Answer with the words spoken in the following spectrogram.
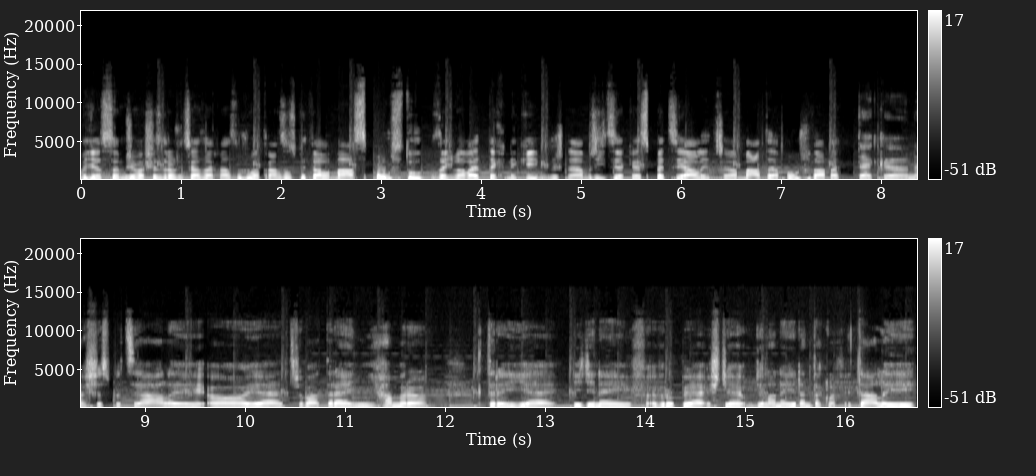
Viděl jsem, že vaše zdravotnická záchranná služba Transhospital má spoustu zajímavé techniky. Můžeš nám říct, jaké speciály třeba máte a používáte? Tak naše speciály je třeba terénní hammer, který je jediný v Evropě, ještě udělaný jeden takhle v Itálii.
